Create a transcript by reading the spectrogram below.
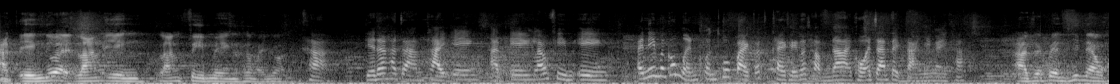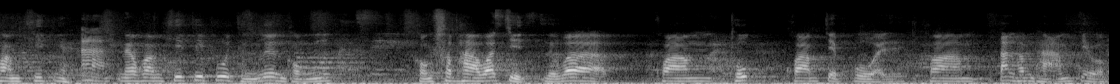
อัดเองด้วยล้างเองล้างฟิล์มเองสมัยก่อนค่ะเดี๋ยวนะคะอาจารย์ถ่ายเอง อัดเองแล้วฟิล์มเอง อันนี้มันก็เหมือนคนทั่วไปก็ใครๆก็ทำได้ของอาจารย์แตกต่างยังไงคะอาจจะเป็นที่แนวความคิดไงอ่าแนวความคิดที่พูดถึงเรื่องของของสภาวะจิต หรือว่าความทุกข์ความเจ็บป่วย ความตั้งคำถามเกี่ยวกับ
